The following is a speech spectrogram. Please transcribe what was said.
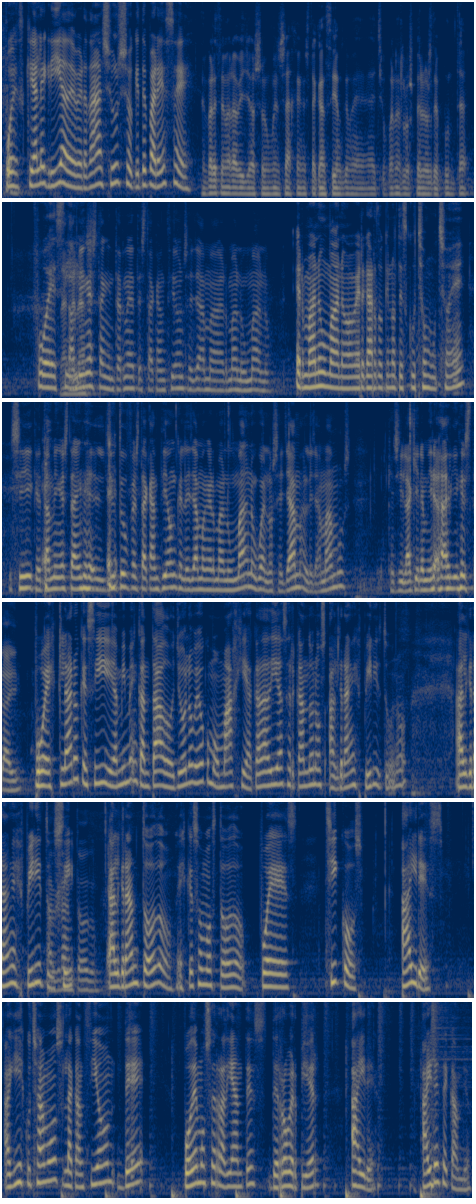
Pues qué alegría, de verdad, Shurcho, ¿qué te parece? Me parece maravilloso un mensaje en esta canción que me ha hecho poner los pelos de punta. Pues sí. También está en internet esta canción, se llama Hermano Humano. Hermano humano, a ver, Gardo, que no te escucho mucho, ¿eh? Sí, que también está en el YouTube esta canción que le llaman Hermano Humano. Bueno, se llama, le llamamos. Que si la quiere mirar alguien está ahí. Pues claro que sí, a mí me ha encantado. Yo lo veo como magia, cada día acercándonos al gran espíritu, ¿no? Al gran espíritu, Al gran sí. todo. Al gran todo, es que somos todo. Pues, chicos, Aires. Aquí escuchamos la canción de Podemos ser radiantes de Robert Pierre, Aire. Aires de cambio.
